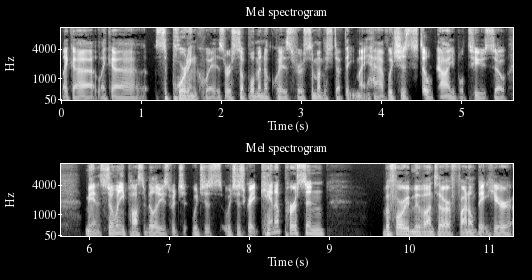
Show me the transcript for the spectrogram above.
like a like a supporting quiz or a supplemental quiz for some other stuff that you might have, which is still valuable too. So, man, so many possibilities, which which is which is great. Can a person, before we move on to our final bit here,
